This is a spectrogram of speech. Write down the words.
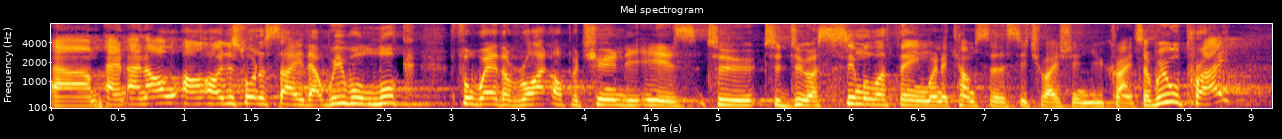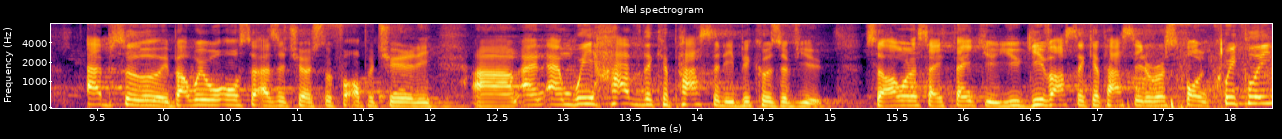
Um, and and i just want to say that we will look for where the right opportunity is to, to do a similar thing when it comes to the situation in Ukraine. So we will pray. Absolutely, but we will also, as a church, look for opportunity. Um, and, and we have the capacity because of you. So I want to say thank you. You give us the capacity to respond quickly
